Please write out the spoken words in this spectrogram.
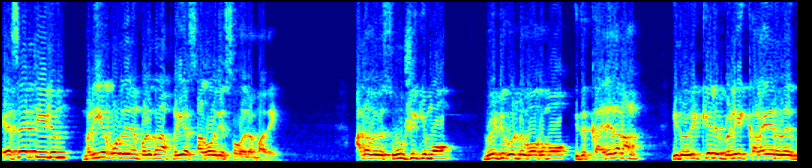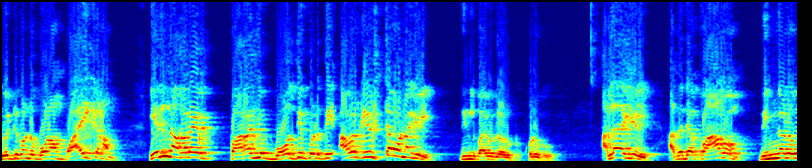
എസ് എ ടിയിലും മെഡിക്കൽ കോളേജിലും കൊടുക്കുന്ന പ്രിയ സഹോദരി സഹോദരന്മാരെ അതവർ സൂക്ഷിക്കുമോ? വീട്ടിൽ കൊണ്ടുപോകുമോ? ഇത് കരുതണം. ഇതൊരിക്കലും വെളി കളയരുത്. വീട്ടിൽ കൊണ്ടുപോകണം വായിക്കണം എന്ന് അവരെ പറഞ്ഞ് ബോധ്യപ്പെടുത്തി അവർക്ക് ഇഷ്ടമുണ്ടെങ്കിൽ നിങ്ങൾ ബൈബിൾ കൊടുക്കൂ- അല്ലെങ്കിൽ അതിന്റെ പാപം നിങ്ങളും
